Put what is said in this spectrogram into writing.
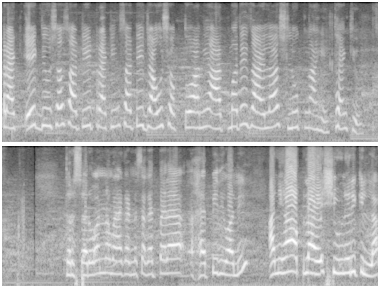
ट्रॅक एक दिवसासाठी ट्रॅकिंगसाठी जाऊ शकतो आणि आतमध्ये जायला श्लूक नाही. थँक्यू तर सर्वांना माझ्याकडनं सगळ्यात पहिला हॅपी दिवाळी. आणि हा आपला आहे शिवनेरी किल्ला.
